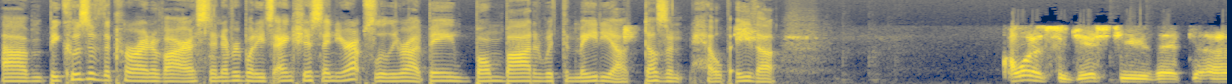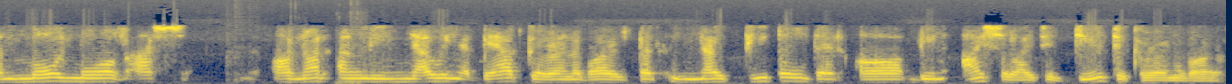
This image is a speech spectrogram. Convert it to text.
um, because of the coronavirus, and everybody's anxious. And you're absolutely right; being bombarded with the media doesn't help either. I want to suggest to you that uh, more and more of us are not only knowing about coronavirus, but know people that are being isolated due to coronavirus.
